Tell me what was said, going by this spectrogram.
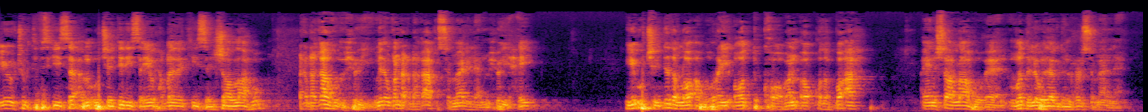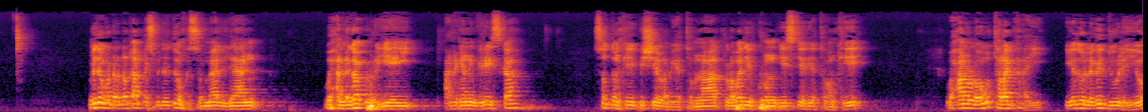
iyo objectiveskiisa ama ujeedadiisa iyo waxqabadkiisa insha allahu dhaqdhaqaaqu muxuu yihi midowgan dhaqdhaqaaqa somalilan muxuu yahay. Iyo ujeedada loo abuuray oo kooban oo qodobo ah ayaan insha allahu ummadda la wadaagi doona reer somalilan midowga dhaqdhaqaaqa isbeddel doonka somalilan waxaa laga curiyey carrigan ingiriiska soddonkii bishii labayo tobnaad labadii kun iyo sideed iyo tobankii waxaana loogu talagalay iyadoo laga duulayo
